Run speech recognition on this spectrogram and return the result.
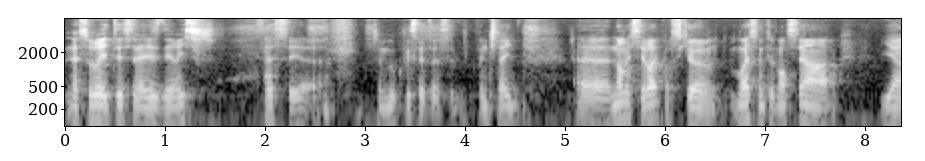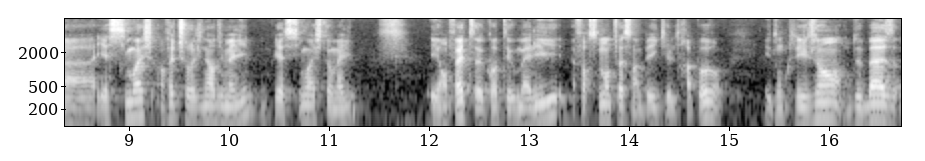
La sobriété, c'est la liste des riches. Ça, c'est. euh, J'aime beaucoup cette, cette punchline. Euh, non, mais c'est vrai parce que moi, ça me fait penser à. Il y a, il y a six mois, en fait, je suis originaire du Mali. Donc, il y a six mois, j'étais au Mali. Et en fait, quand tu es au Mali, forcément, tu vois, c'est un pays qui est ultra pauvre. Et donc, les gens, de base,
